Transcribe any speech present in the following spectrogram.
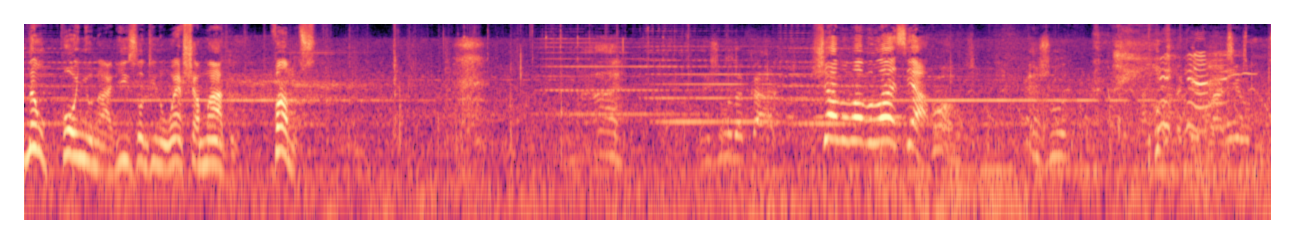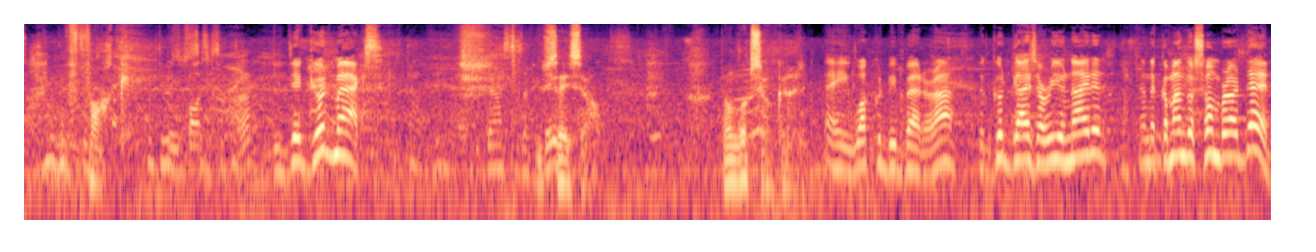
Não põe o nariz onde não é chamado. Vamos! Chama uma ambulância! Fuck. You did good, Max. You say so. Don't look so good. Hey, what could be better, huh? The good guys are reunited, and the Comando Sombra are dead.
